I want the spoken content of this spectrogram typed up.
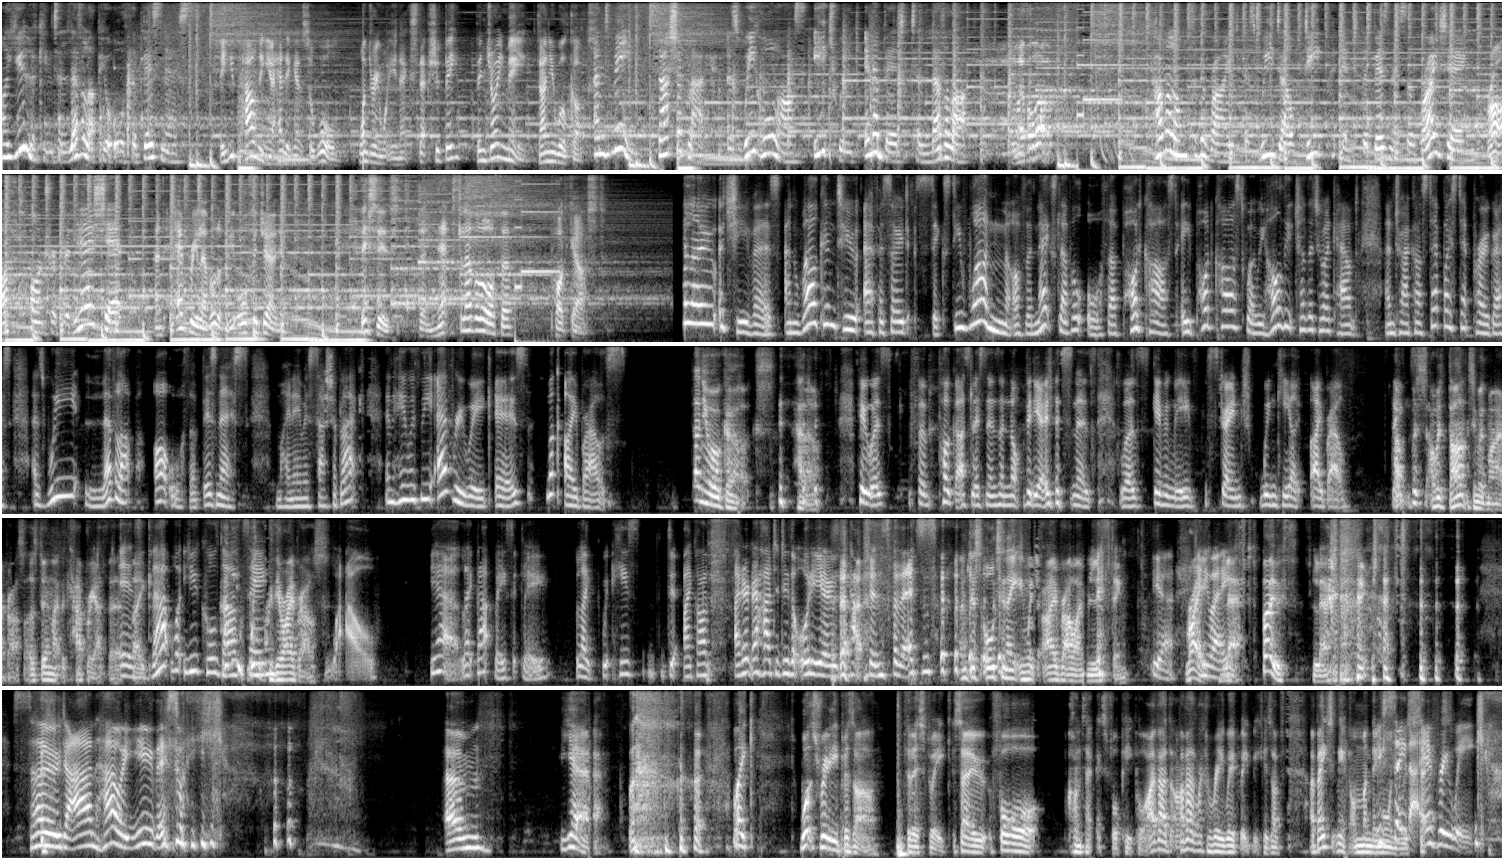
Are you looking to level up your author business? Are you pounding your head against a wall, wondering what your next step should be? Then join me, Daniel Willcocks. And me, Sacha Black, as we haul ass each week in a bid to level up. Level up! Come along for the ride as we delve deep into the business of writing, Craft, entrepreneurship, and every level of the author journey. This is the Next Level Author podcast. Hello, Achievers, and welcome to episode 61 of the Next Level Author podcast, a podcast where we hold each other to account and track our step by step progress as we level up our author business. My name is Sacha Black, and here with me every week is Muck Eyebrows, Daniel Willcocks. Hello. who was, for podcast listeners and not video listeners, was giving me strange winky eye- eyebrow I was I was dancing with my eyebrows. I was doing like the Cadbury advert. Is like that what you call you dancing? wink with your eyebrows. wow yeah like that basically like he's I can't i don't know how to do the audio captions for this I'm just alternating which eyebrow I'm lifting. yeah Right, Anyway. left, both. Left, left. so dan how are you this week Um, yeah. like, what's really bizarre for this week? So, for context for people, I've had I've had like a really weird week because I've I basically on Monday you morning say that set- every week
